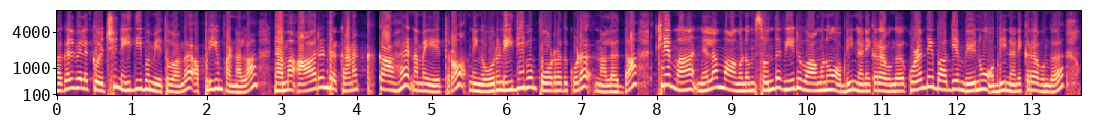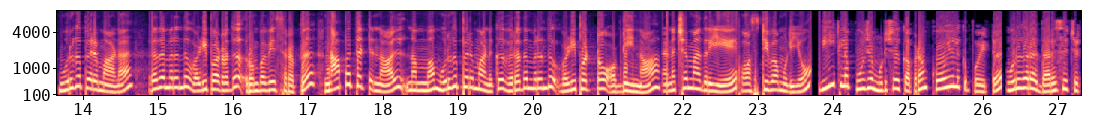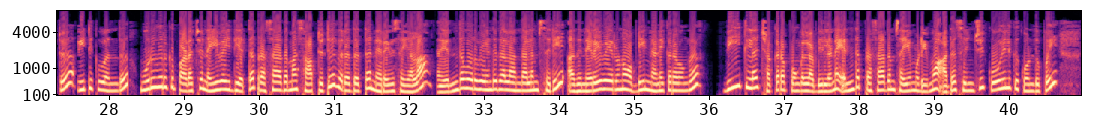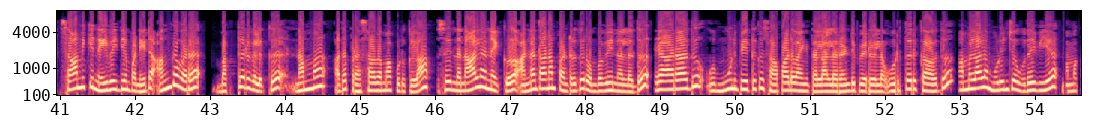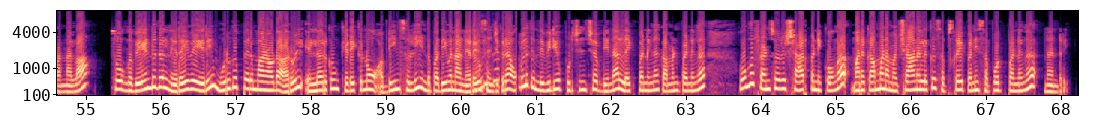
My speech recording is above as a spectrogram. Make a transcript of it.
அகல் விளக்கு வச்சு நெய் தீபம் ஏற்றுவாங்க அப்படியும் பண்ணலாம். நம்ம ஆறுன்ற கணக்குக்காக நம்ம ஏற்றுறோம் நீங்கள் ஒரு நெய் தீபம் போடுறது கூட நல்லது தான் முக்கியமாக நிலம் வாங்கணும் சொந்த வீடு வாங்கணும் அப்படின்னு நினைக்கிறவங்க குழந்தை பாக்கியம் வேணும் அப்படின்னு நினைக்கிறவங்க முருகப்பெருமான விரதமிருந்து வழிபடுறது ரொம்பவே சிறப்பு. நாற்பத்தெட்டு நாள் நம்ம முருகப்பெருமானுக்கு விரதமிருந்து வழிபட்டோம் அப்படின்னா நினைச்ச மாதிரியே பாசிட்டிவா முடியும். வீட்டுல பூஜை முடிச்சதுக்கு அப்புறம் கோயிலுக்கு போயிட்டு முருகரை தரிசிச்சுட்டு வீட்டுக்கு வந்து முருகருக்கு படைச்ச நெய்வேத்தியத்தை பிரசாதமா சாப்பிட்டுட்டு விரதத்தை நிறைவு செய்யலாம். எந்த ஒரு வேண்டுதலா இருந்தாலும் சரி அது நிறைவேறணும் அப்படின்னு நினைக்கிறவங்க வீட்டில் சக்கரை பொங்கல் அப்படி இல்லைன்னா எந்த பிரசாதம் செய்ய முடியுமோ அதை செஞ்சு கோயிலுக்கு கொண்டு போய் சாமிக்கு நெய்வேத்தியம் பண்ணிட்டு அங்க வர பக்தர்களுக்கு நம்ம அதை பிரசாதமா கொடுக்கலாம். சோ இந்த நாள் அன்னைக்கு அன்னதானம் பண்றது ரொம்பவே நல்லது. யாராவது மூணு பேத்துக்கு சாப்பாடு வாங்கி தரலாம் இல்ல ரெண்டு பேரும் இல்ல ஒருத்தருக்காவது நம்மளால முடிஞ்ச உதவிய நம்ம பண்ணலாம். சோ உங்க வேண்டுதல் நிறைவேறி முருகப்பெருமானோட அருள் எல்லாருக்கும் கிடைக்கணும் அப்படின்னு சொல்லி இந்த பதிவை நான் நிறைவு செஞ்சுக்கிறேன். உங்களுக்கு இந்த வீடியோ பிடிச்சிருந்துச்சு அப்படின்னா லைக் பண்ணுங்க கமெண்ட் பண்ணுங்க. உங்க ஃப்ரெண்ட்ஸோட ஷேர் பண்ணிக்கோங்க. மறக்காம நம்ம சேனலுக்கு சப்ஸ்கிரைப் பண்ணி சப்போர்ட் பண்ணுங்க. நன்றி.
